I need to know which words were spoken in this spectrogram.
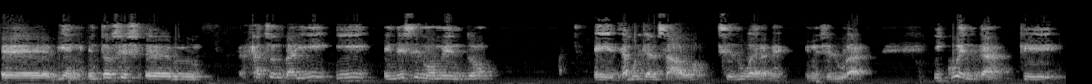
Eh, bien, entonces em, Hudson va ahí y en ese momento eh, está muy cansado, se duerme en ese lugar. Y cuenta que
